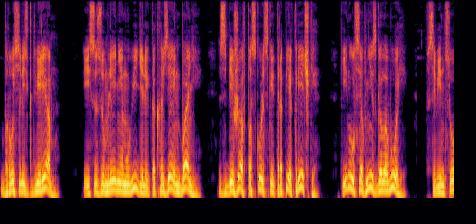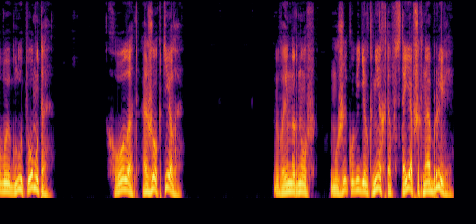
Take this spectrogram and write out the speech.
бросились к дверям и с изумлением увидели, как хозяин бани, сбежав по скользкой тропе к речке, кинулся вниз головой в свинцовую глубь омута. Холод ожег тело. Вынырнув, мужик увидел кнехтов, стоявших на обрыве.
